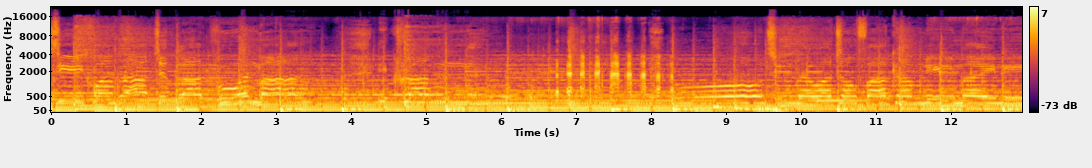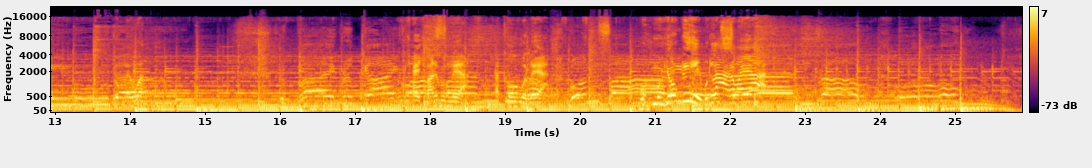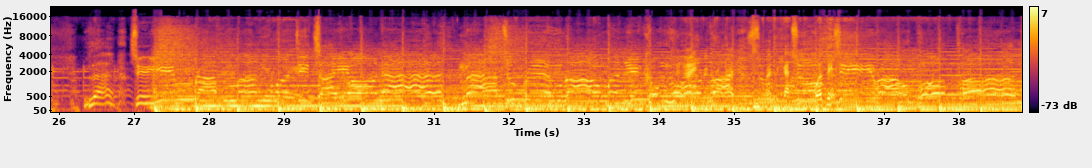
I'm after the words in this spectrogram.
ที่ความรักจะกลับหวนมาอีกครั้งหนึ่งโอ้ถึงแม้ว่าท้องฟ้าคำนี้ไม่มีมูดาระรค่มฝัน ช้อนให้มึงเลยอะตะโกนหมดเลยอะบนฟ้ายมึงยกดิมึงลากทำไมอะ และจะยิ้มรับมันวันที่ใจอ่อนแอแม้ทุกเรื่องราวมันยังคงโหดร้ายสุดจุดที่เราพบผ่าน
